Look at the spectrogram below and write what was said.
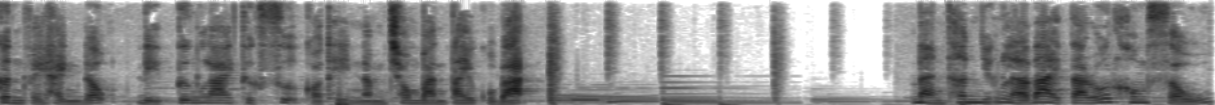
cần phải hành động để tương lai thực sự có thể nằm trong bàn tay của bạn. Bản thân những lá bài tarot không xấu,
